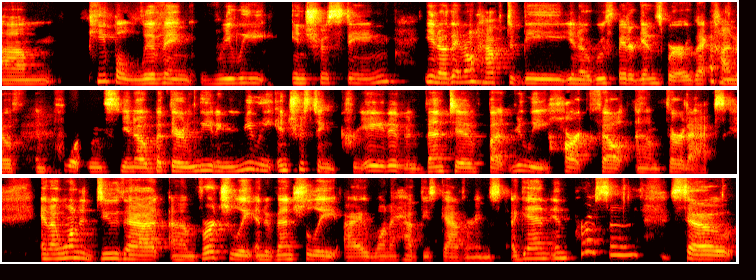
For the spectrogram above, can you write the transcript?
Um, people living really interesting you know they don't have to be you know ruth bader ginsburg that kind of importance you know but they're leading really interesting creative inventive but really heartfelt um, third acts and I want to do that um, virtually. And eventually, I want to have these gatherings again in person. So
